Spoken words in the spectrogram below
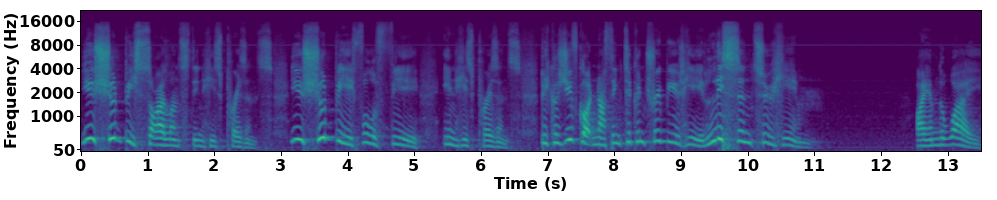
You should be silenced in his presence. You should be full of fear in his presence because you've got nothing to contribute here. Listen to him. I am the way,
